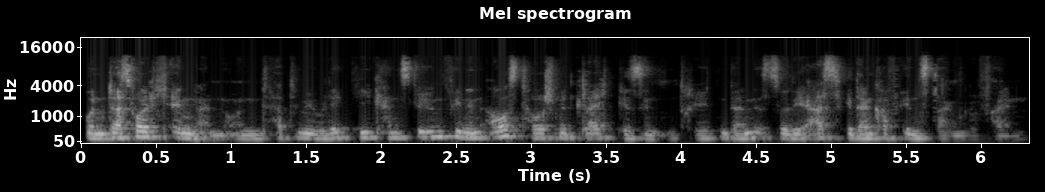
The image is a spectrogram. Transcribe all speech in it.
und das wollte ich ändern und hatte mir überlegt, wie kannst du irgendwie in den Austausch mit Gleichgesinnten treten? Dann ist so der erste Gedanke auf Instagram gefallen.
